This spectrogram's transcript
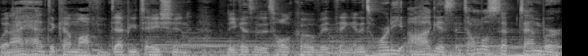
when I had to come off of deputation because of this whole COVID thing. And it's already August, it's almost September.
